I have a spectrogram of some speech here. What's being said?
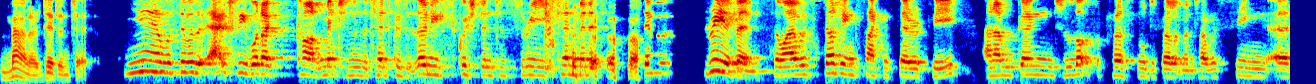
manner, didn't it? Yeah, well, so actually, what I can't mention in the TED because it's only squished into three, ten minutes. there were three events. So I was studying psychotherapy and I was going to lots of personal development. I was seeing a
